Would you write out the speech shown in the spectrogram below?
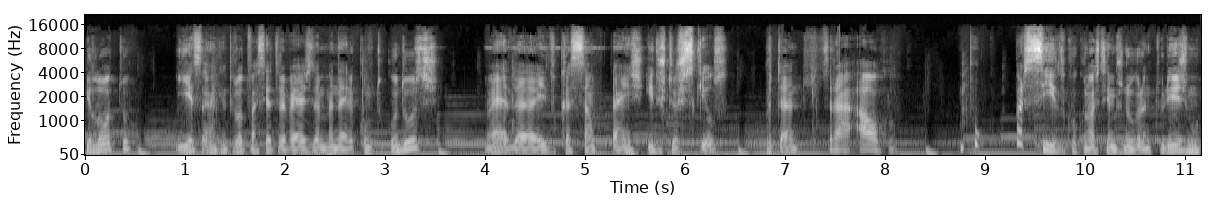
piloto e esse ranking de piloto vai ser através da maneira como tu conduzes, é? da educação que tens e dos teus skills. Portanto, será algo um pouco parecido com o que nós temos no Gran Turismo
